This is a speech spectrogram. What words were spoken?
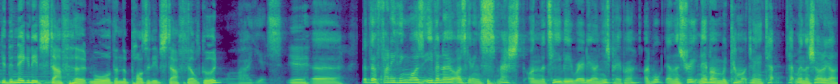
Did the negative stuff hurt more than the positive stuff felt good? Oh yes. Yeah. Uh, but the funny thing was, even though I was getting smashed on the TV, radio, and newspaper, I'd walk down the street and everyone would come up to me and tap, tap me on the shoulder, going,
